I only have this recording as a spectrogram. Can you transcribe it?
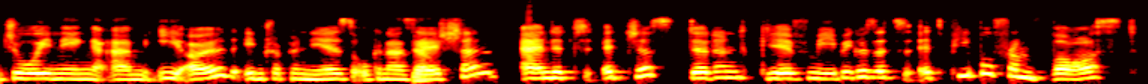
joining um, EO, the Entrepreneurs Organization, yep. and it it just didn't give me because it's it's people from vast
